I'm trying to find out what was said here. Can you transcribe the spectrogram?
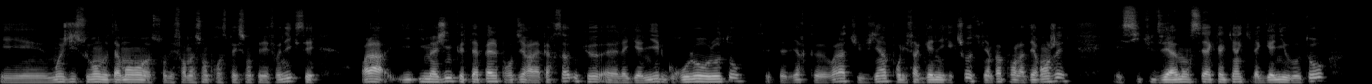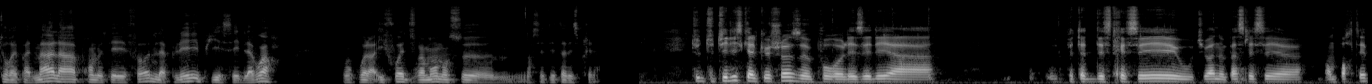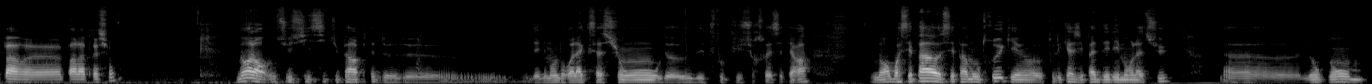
Et moi, je dis souvent, notamment sur des formations en prospection téléphonique, c'est voilà, imagine que tu appelles pour dire à la personne qu'elle a gagné le gros lot au loto. C'est-à-dire que voilà, tu viens pour lui faire gagner quelque chose, tu viens pas pour la déranger. Et si tu devais annoncer à quelqu'un qu'il a gagné au loto, tu n'aurais pas de mal à prendre le téléphone, l'appeler et puis essayer de l'avoir. Donc voilà, il faut être vraiment dans, ce, dans cet état d'esprit-là. Tu, tu, utilises quelque chose pour les aider à peut-être déstresser ou tu vois, ne pas se laisser euh, emporter par, euh, par la pression? Non, alors si, tu parles peut-être d'éléments de, de, relaxation ou de, de, focus sur soi, etc. Non, moi, c'est pas, pas mon truc et en tous les cas, j'ai pas d'éléments là-dessus. Euh, donc, non,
